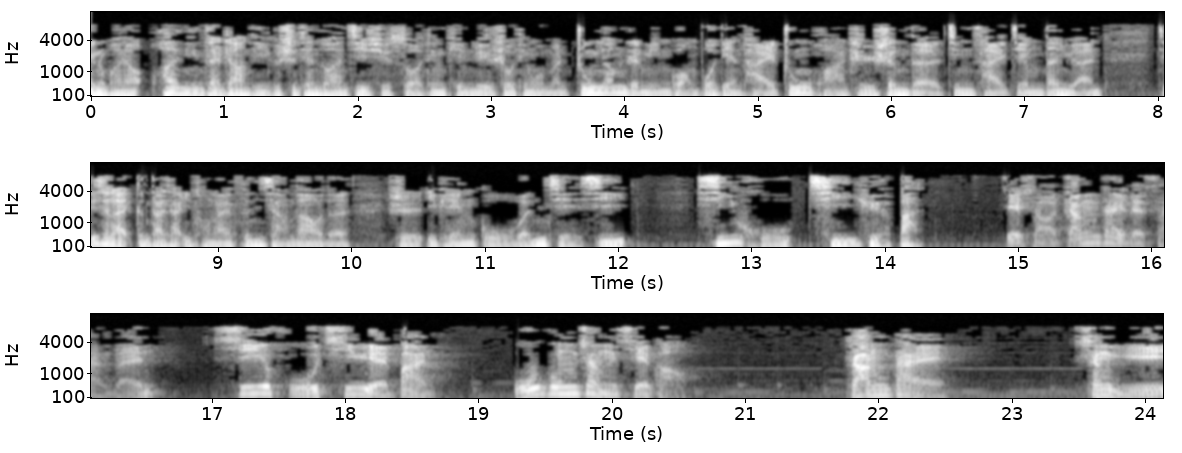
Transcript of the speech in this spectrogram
听众朋友，欢迎您在这样的一个时间段继续锁定频率，收听我们中央人民广播电台中华之声的精彩节目单元。接下来跟大家一同来分享到的是一篇古文解析《西湖七月半》，介绍张岱的散文《西湖七月半》，吴公正写稿。张岱生于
